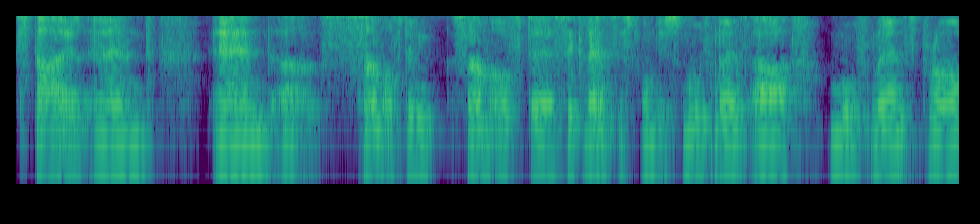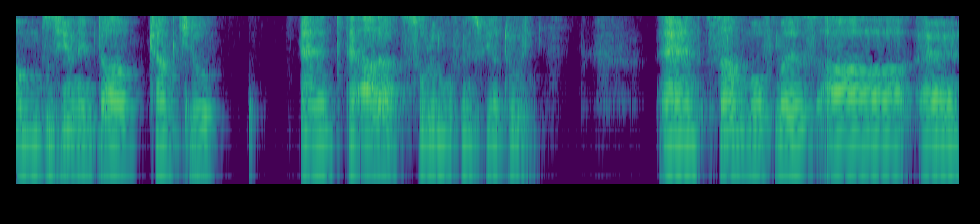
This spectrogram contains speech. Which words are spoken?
style and and uh, some of the some of the sequences from these movements are movements from Siu Nim Tao, Jump and the other solo movements we are doing. And some movements are uh,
